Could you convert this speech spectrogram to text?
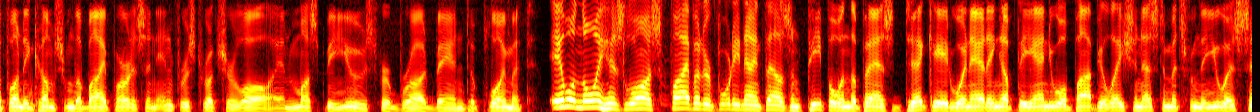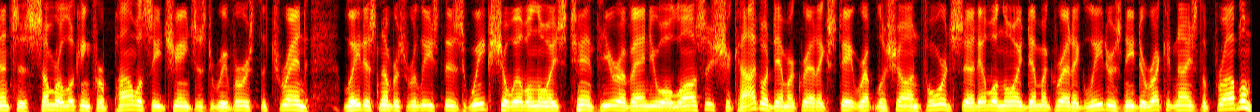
the funding comes from the bipartisan infrastructure law and must be used for broadband deployment. Illinois has lost 549,000 people in the past decade when adding up the annual population estimates from the U.S. Census. Some are looking for policy changes to reverse the trend. Latest numbers released this week show Illinois' 10th year of annual losses. Chicago Democratic State Rep LaShawn Ford said Illinois Democratic leaders need to recognize the problem,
